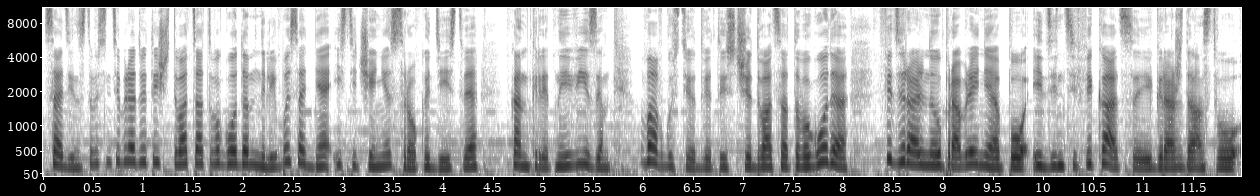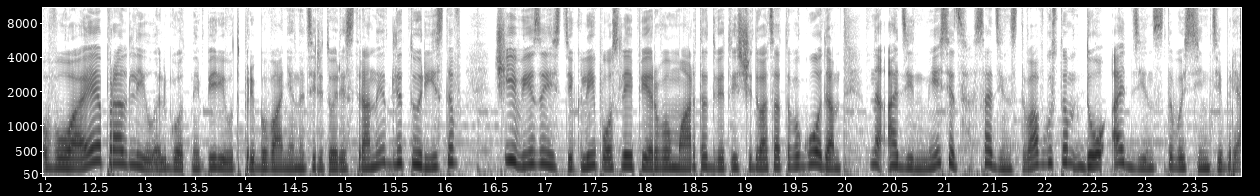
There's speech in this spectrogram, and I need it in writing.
с 11 сентября 2020 года, либо со дня истечения срока действия конкретной визы. В августе 2020 года Федеральное управление по идентификации и гражданству в ОАЭ продлило льготный период пребывания на территории страны для туристов, чьи визы истекли после 1 марта 2020 года на один месяц с 11 августа до 11 сентября.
